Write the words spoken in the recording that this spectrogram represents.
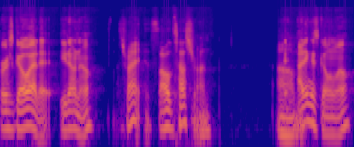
First go at it. You don't know. that's right. It's all a test run. Um, I think it's going well.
